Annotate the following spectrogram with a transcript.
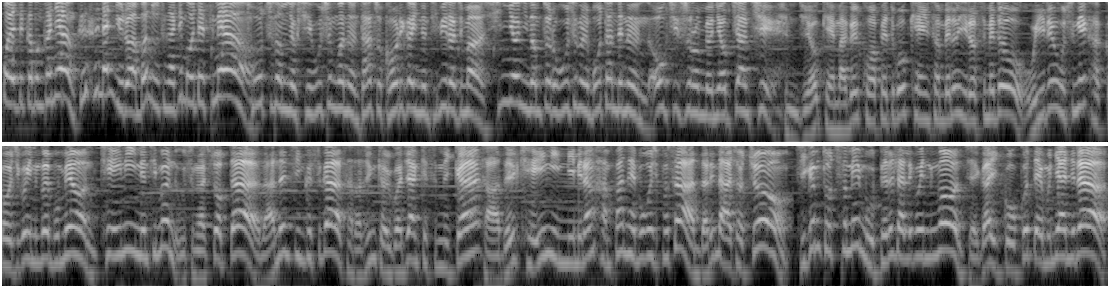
월드컵은커녕 그 흔한 유로 한 번 우승하지 못했으며 토트넘 역시 우승과는 다소 거리가 있는 팀이라지만 10년이 넘도록 우승을 못한 데는 억지스러운 면이 없지 않지. 심지어 개막을 코앞에 두고 케인 선배를 잃었음에도 오히려 우승에 가까워지고 있는 걸 보면 케인이 있는 팀은 우승할 수 없다라는 징크스가 사라진 결과지 않겠습니까? 다들 케인 인님이랑 한판 해보고 싶어서 안달이 나셨죠? 지금 토트넘이 무패를 달리고 있는 건 제가 있고 없고 때문이 아니라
